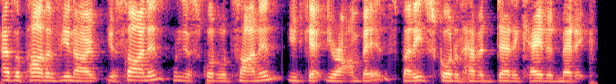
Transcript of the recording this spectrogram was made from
as a part of, you know, your sign in, when your squad would sign in, you'd get your armbands, but each squad would have a dedicated medic.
